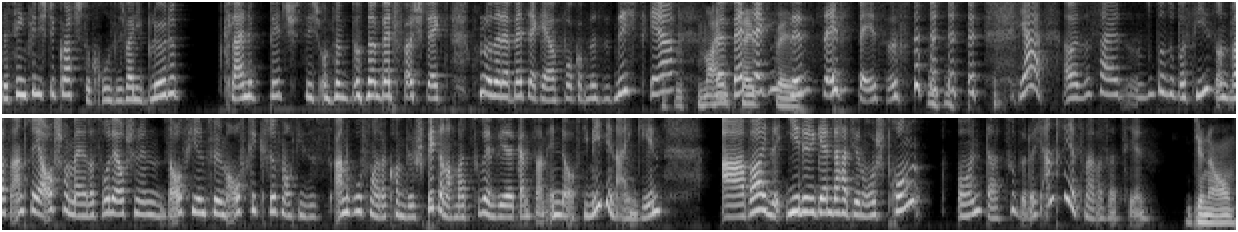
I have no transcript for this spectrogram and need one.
deswegen finde ich The Grudge so gruselig, weil die blöde kleine Bitch sich unter, unterm Bett versteckt und unter der Bettdecke hervorkommt. Das ist nicht fair, Das ist weil Bettdecken sind Safe Spaces. ja, aber es ist halt super, super fies und was André ja auch schon meinte, das wurde ja auch schon in sau vielen Filmen aufgegriffen, auch dieses Anrufen, aber da kommen wir später nochmal zu, wenn wir ganz am Ende auf die Medien eingehen. Aber jede Legende hat ihren Ursprung und dazu wird euch André jetzt mal was erzählen. Genau,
